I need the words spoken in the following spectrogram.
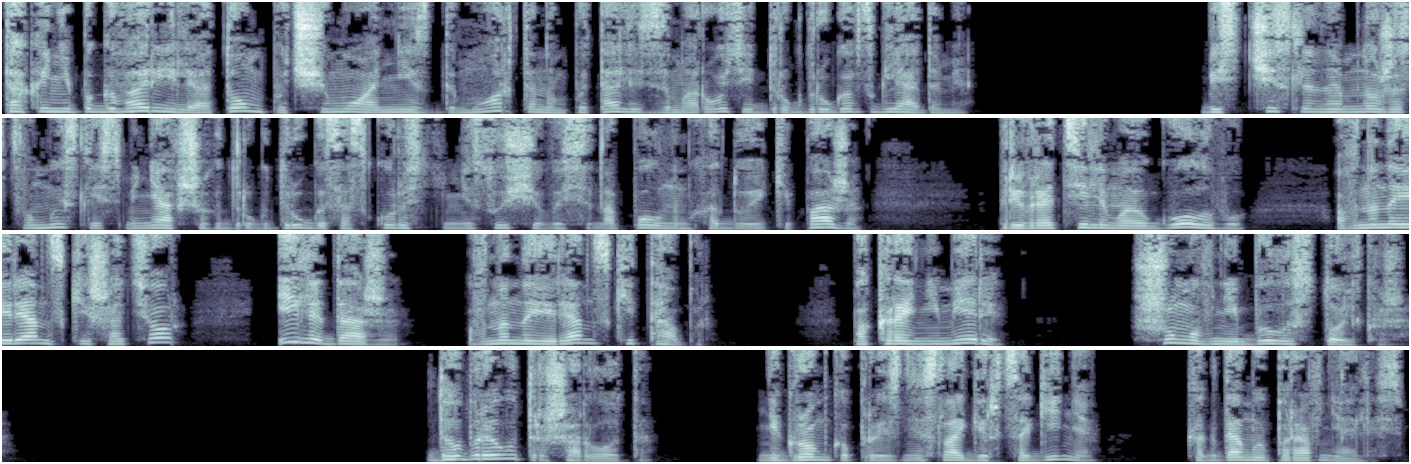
так и не поговорили о том, почему они с Де Мортоном пытались заморозить друг друга взглядами. Бесчисленное множество мыслей, сменявших друг друга со скоростью несущегося на полном ходу экипажа, превратили мою голову в нанаирянский шатер или даже в нанаирянский табор. По крайней мере, шума в ней было столько же. «Доброе утро, Шарлотта», — негромко произнесла герцогиня, когда мы поравнялись.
